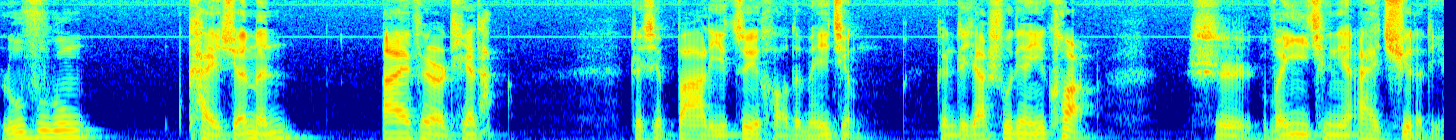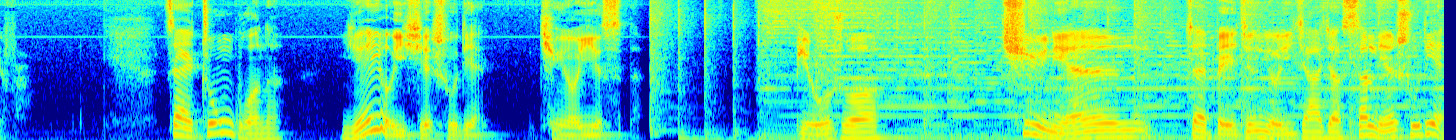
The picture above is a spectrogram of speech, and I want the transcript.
卢浮宫、凯旋门、埃菲尔铁塔，这些巴黎最好的美景，跟这家书店一块儿，是文艺青年爱去的地方。在中国呢？也有一些书店挺有意思的，比如说，去年在北京有一家叫三联书店，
